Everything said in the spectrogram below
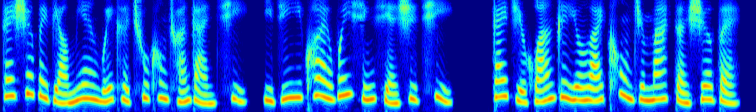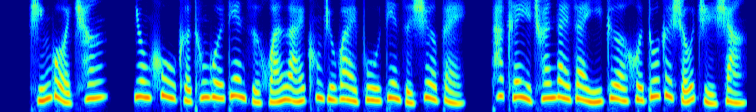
该设备表面为可触控传感器以及一块微型显示器。该指环可以用来控制 Mac 等设备。苹果称，用户可通过电子环来控制外部电子设备，它可以穿戴在一个或多个手指上。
